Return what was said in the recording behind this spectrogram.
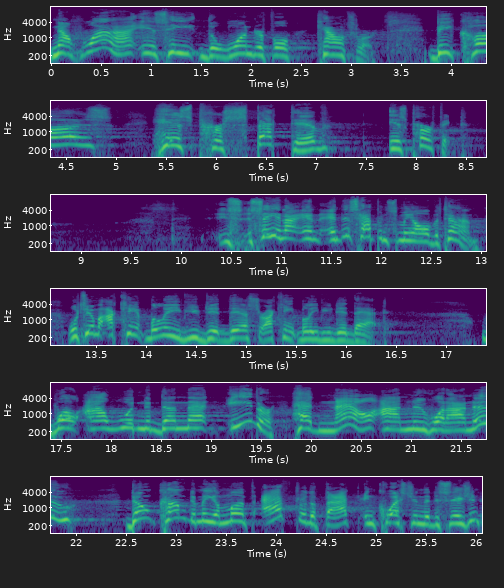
Now, why is he the wonderful counselor? Because his perspective is perfect. See, and, I, and, and this happens to me all the time. Well, Tim, I can't believe you did this or I can't believe you did that. Well, I wouldn't have done that either had now I knew what I knew. Don't come to me a month after the fact and question the decision.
